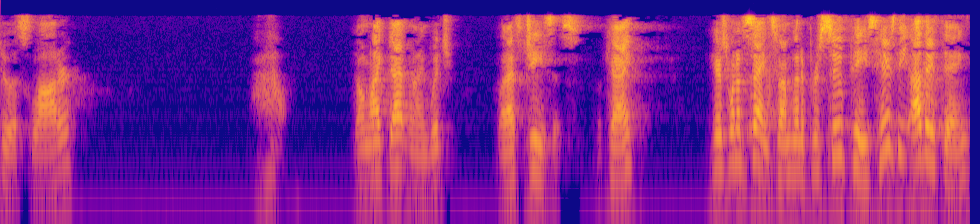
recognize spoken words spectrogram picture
to a slaughter? Wow. Don't like that language. Well, that's Jesus. Okay? Here's what I'm saying. So I'm going to pursue peace. Here's the other thing.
